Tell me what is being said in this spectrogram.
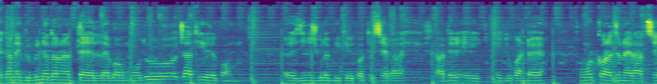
এখানে বিভিন্ন ধরনের তেল এবং মধু জাতীয় এরকম জিনিসগুলো বিক্রি করতেছে এরা। তাদের এই এই দোকানটায় প্রমোট করার জন্য এরা আছে।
